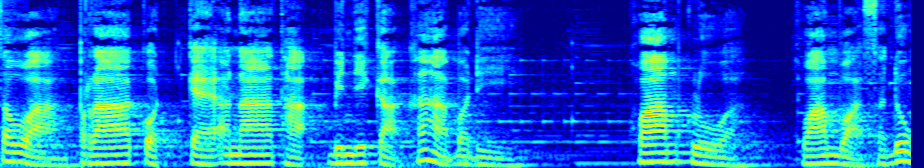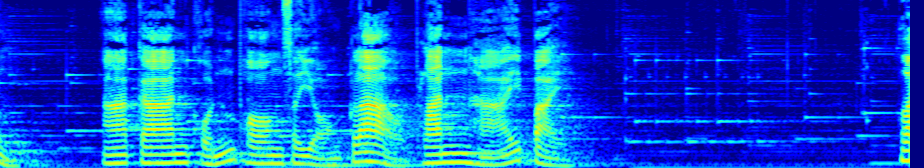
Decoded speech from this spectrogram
สว่างปรากฏแก่อนาถบินิกะขหาบดี ความกลัว ความหวาดสะดุ้ง อาการขนพองสยองกล้าวพลันหายไปล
